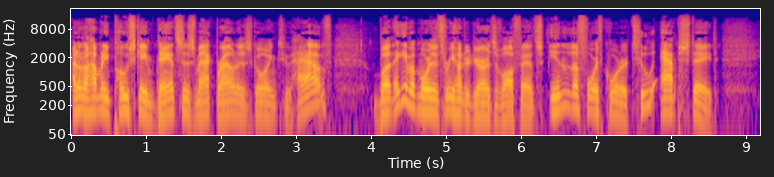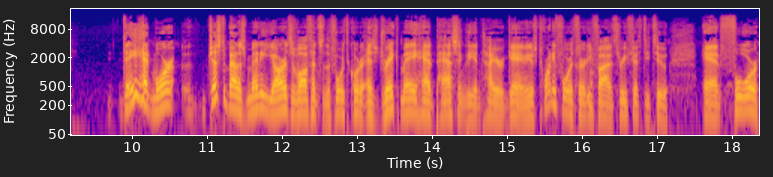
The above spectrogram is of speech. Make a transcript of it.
I don't know how many post game dances Mack Brown is going to have, but they gave up more than 300 yards of offense in the fourth quarter to App State. They had more, just about as many yards of offense in the fourth quarter as Drake Maye had passing the entire game. He was 24 35, 352, and four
